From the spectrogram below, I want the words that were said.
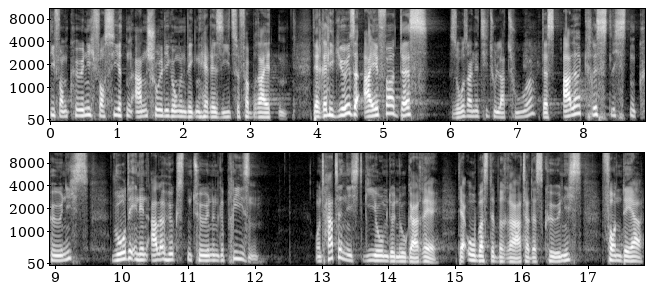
die vom König forcierten Anschuldigungen wegen Häresie zu verbreiten. Der religiöse Eifer des, so seine Titulatur, des allerchristlichsten Königs wurde in den allerhöchsten Tönen gepriesen. Und hatte nicht Guillaume de Nogaret, der oberste Berater des Königs, von der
